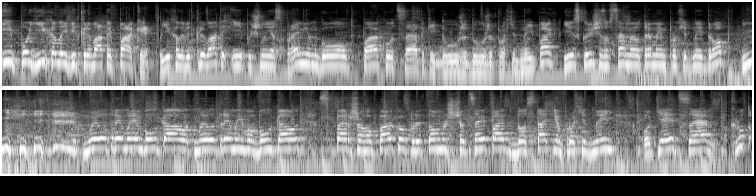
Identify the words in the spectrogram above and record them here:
і поїхали відкривати паки. Поїхали відкривати і почну я з преміум Gold паку. Це такий дуже дуже прохідний пак. І скоріше за все, ми отримаємо прохідний дроп. Ні, ми отримаємо волкаут. Ми отримаємо волкаут з першого паку, при тому, що цей пак достатньо прохідний. Окей, це круто.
